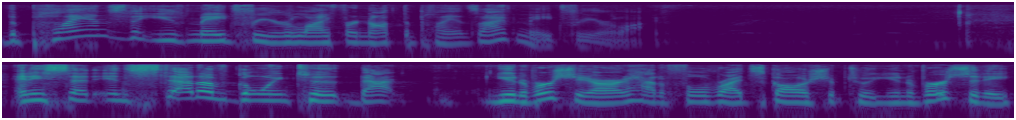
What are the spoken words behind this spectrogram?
The plans that you've made for your life are not the plans I've made for your life. And he said, instead of going to that university, I already had a full ride scholarship to a university.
